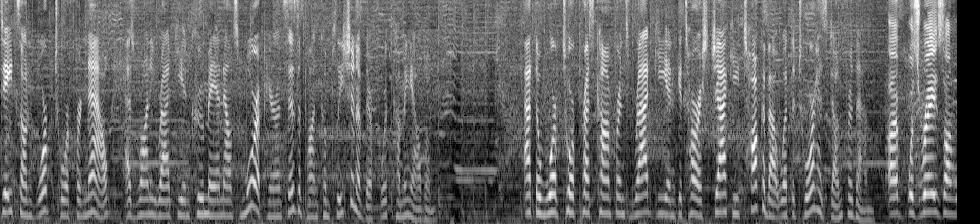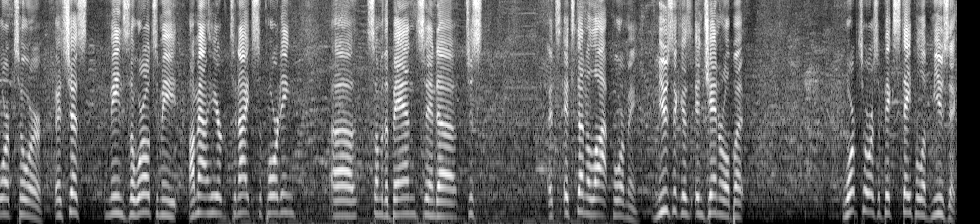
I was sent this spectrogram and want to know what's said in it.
dates on Warped Tour for now, as Ronnie Radke and crew may announce more appearances upon completion of their forthcoming album. At the Warped Tour press conference, Radke and guitarist Jacky talk about what the tour has done for them. I was raised on Warped Tour. It just means the world to me. I'm out here tonight supporting uh, some of the bands, and uh, just it's it's done a lot for me. Music is in general, but Warped Tour is a big staple of music,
